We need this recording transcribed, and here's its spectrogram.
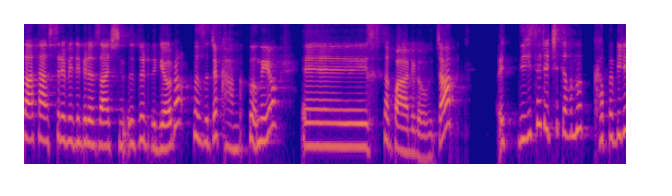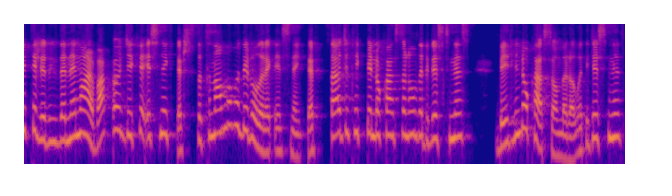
zaten sürede biraz açtım özür diliyorum. Hızlıca konuyu e, toparlıyor olacağım. E, dijital açık alanın kapabilitelerinde neler var? Öncelikle esnektir. Satın alma modeli olarak esnektir. Sadece tek bir lokasyon alabilirsiniz. Belli lokasyonlar alabilirsiniz.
